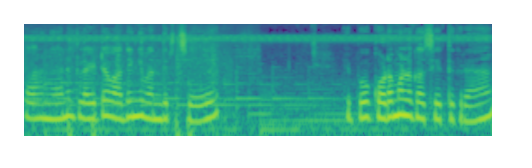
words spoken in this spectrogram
பாருங்கள் எனக்கு லைட்டாக வதங்கி வந்துருச்சு. இப்போது குடமிளகா சேர்த்துக்கிறேன்.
